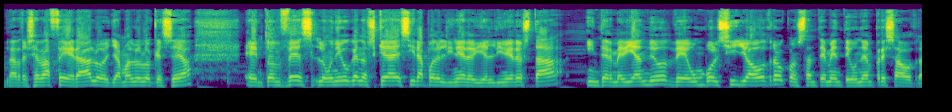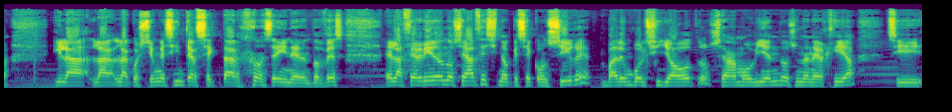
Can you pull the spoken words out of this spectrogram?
la Reserva Federal o llámalo lo que sea. Entonces, lo único que nos queda es ir a por el dinero y el dinero está intermediando de un bolsillo a otro constantemente, una empresa a otra. Y la, cuestión es intersectar ese dinero. Entonces, el hacer dinero no se hace, sino que se consigue, va de un bolsillo a otro, se va moviendo, es una energía. Si,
